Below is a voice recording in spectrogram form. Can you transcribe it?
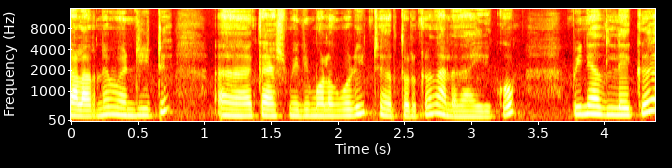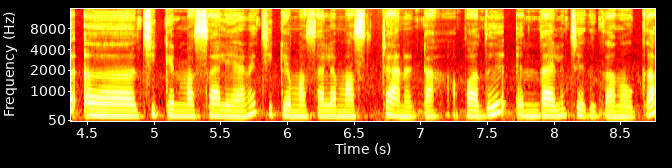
കളറിന് വേണ്ടിയിട്ട് കാശ്മീരി മുളക് പൊടി ചേർത്ത് കൊടുക്കുന്നത് നല്ലതായിരിക്കും. പിന്നെ അതിലേക്ക് ചിക്കൻ മസാലയാണ് ചിക്കൻ മസാല മസ്റ്റാണ് കേട്ടോ അപ്പോൾ അത് എന്തായാലും ചേർക്കാൻ നോക്കുക.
